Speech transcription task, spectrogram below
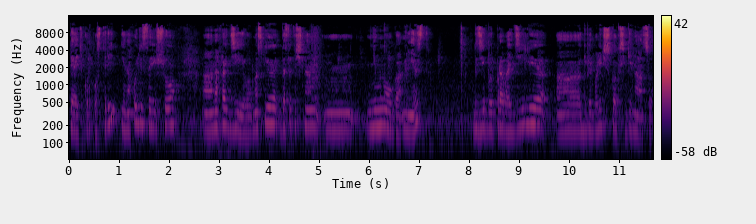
5, корпус 3, и находится еще а, на Фадеева. В Москве достаточно немного мест, где бы проводили а, гиперболическую оксигенацию.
